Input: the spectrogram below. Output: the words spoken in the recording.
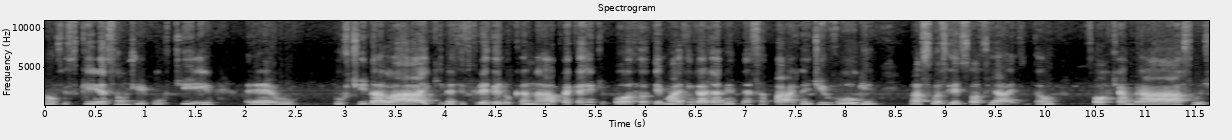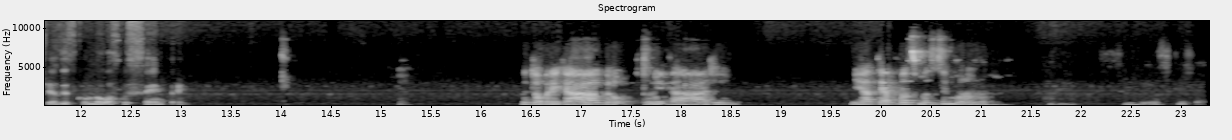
Não se esqueçam de curtir, é, o curtir, dar like, né, se inscrever no canal, para que a gente possa ter mais engajamento nessa página. E divulgue nas suas redes sociais. Então, forte abraço, Jesus conosco sempre. Muito obrigada pela oportunidade e até a próxima semana. Se Deus quiser.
